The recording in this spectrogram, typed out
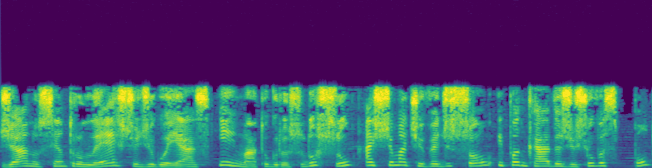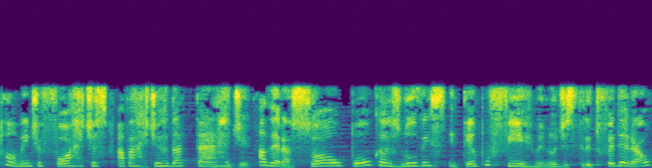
Já no centro-leste de Goiás e em Mato Grosso do Sul, a estimativa é de sol e pancadas de chuvas pontualmente fortes a partir da tarde. Haverá sol, poucas nuvens e tempo firme no Distrito Federal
